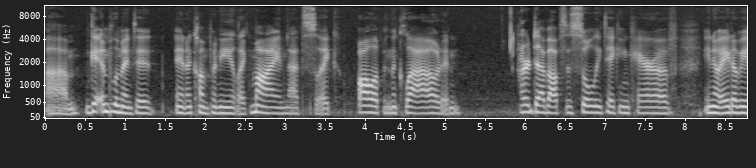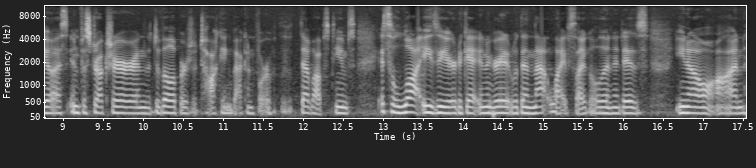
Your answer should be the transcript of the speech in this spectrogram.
um, get implemented in a company like mine that's like all up in the cloud and our DevOps is solely taking care of, you know, AWS infrastructure, and the developers are talking back and forth with DevOps teams. It's a lot easier to get integrated within that lifecycle than it is, you know, on,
